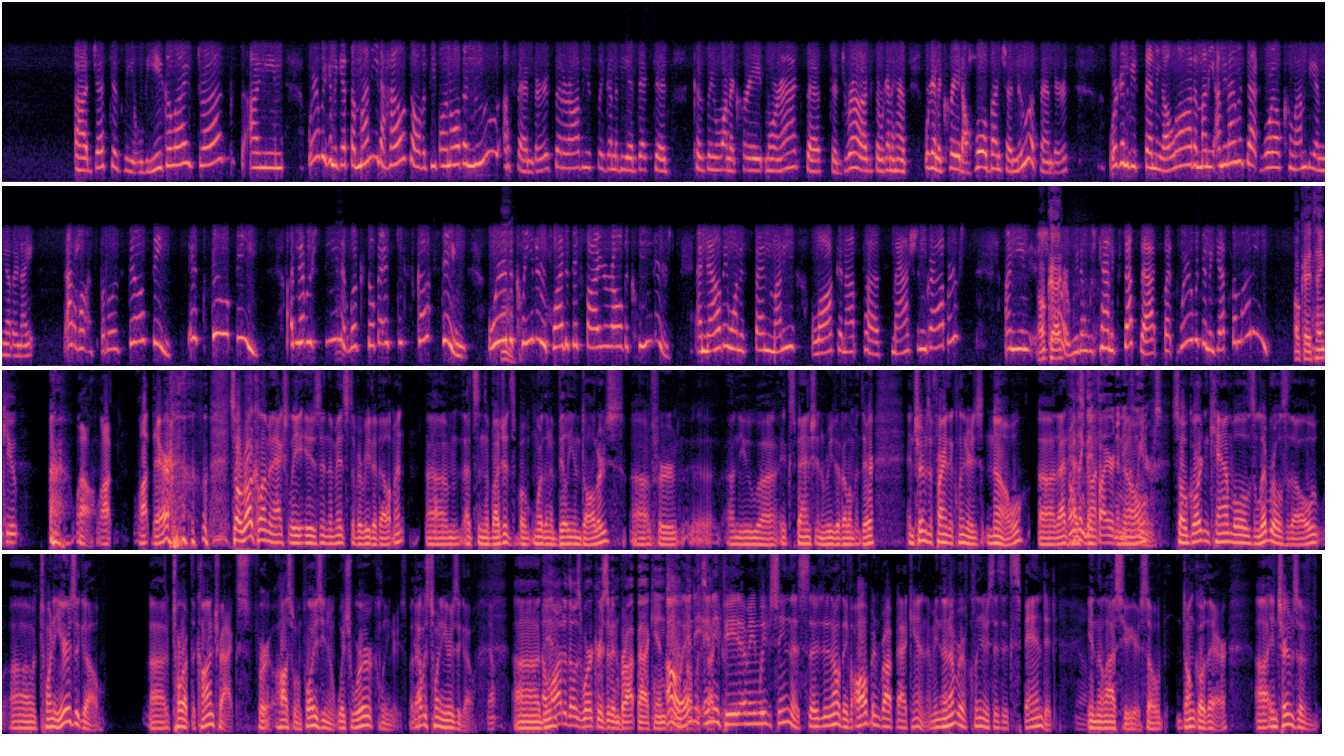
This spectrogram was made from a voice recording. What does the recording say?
uh, just as we legalize drugs? I mean, where are we going to get the money to house all the people and all the new offenders that are obviously going to be addicted because we want to create more access to drugs? So we're going to have we're going to create a whole bunch of new offenders. We're going to be spending a lot of money. I mean, I was at Royal Columbian the other night. That hospital is filthy. It's filthy. I've never seen it look so bad. It's disgusting. Where are the cleaners? Why did they fire all the cleaners? And now they want to spend money locking up uh, smash and grabbers. I mean, Okay. sure, we don't, we can't accept that, but where are we going to get the money? Okay, thank you. well, lot lot there. so Royal Columbian actually is in the midst of a redevelopment. Um, that's in the budget. It's about more than a billion dollars uh, for uh, a new uh, expansion and redevelopment there. In terms of firing the cleaners, no, uh, that I don't has think they fired any no. cleaners. So Gordon Campbell's Liberals, though, uh, 20 years ago, uh, tore up the contracts for hospital employees unit, which were cleaners, but that was 20 years ago. Yep. Uh, a lot of those workers have been brought back in. Oh, the ND. NDP. I mean, we've seen this. No, they've all been brought back in. I mean, the number of cleaners has expanded in the last few years. So don't go there. Uh, in terms of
